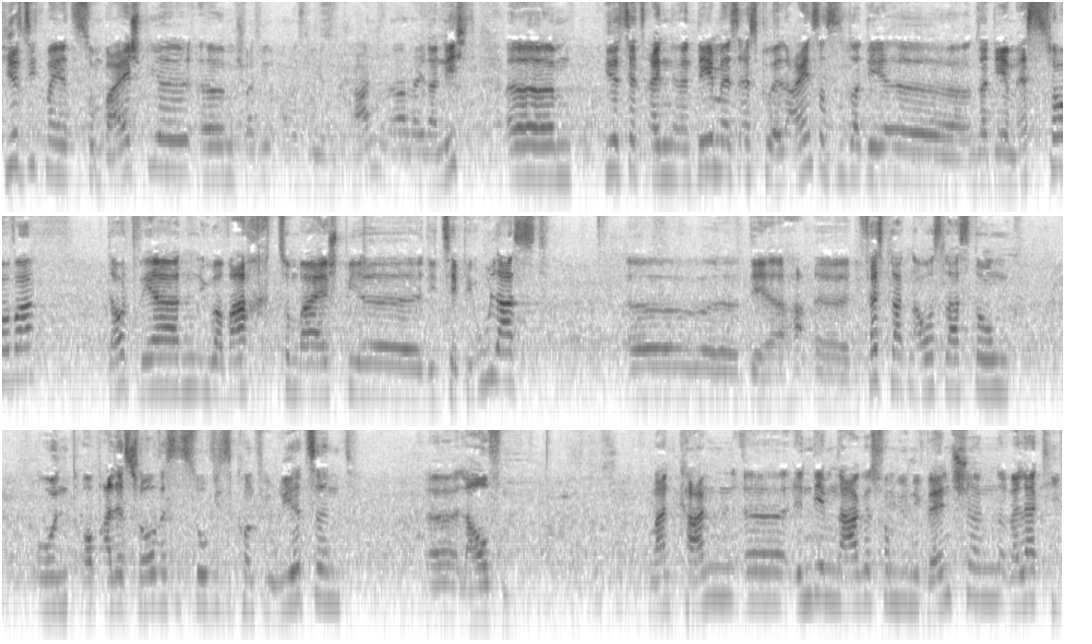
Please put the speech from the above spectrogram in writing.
Hier sieht man jetzt zum Beispiel, ähm, ich weiß nicht, ob man das lesen kann, ja, leider nicht. Ähm, hier ist jetzt ein DMS SQL1, das ist unser, äh, unser DMS-Server. Dort werden überwacht zum Beispiel die CPU-Last, äh, äh, die Festplattenauslastung und ob alle Services, so wie sie konfiguriert sind, äh, laufen. Man kann äh, in dem Nagus vom Univention relativ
